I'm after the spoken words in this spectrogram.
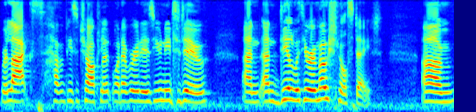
relax, have a piece of chocolate, whatever it is you need to do, and, and deal with your emotional state. Um,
